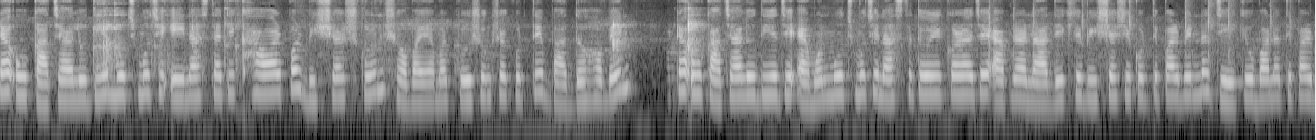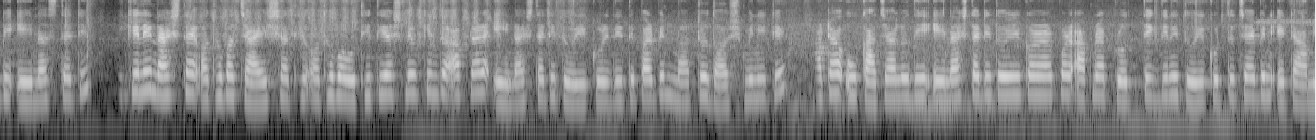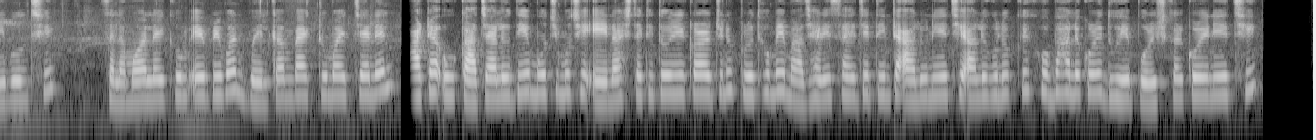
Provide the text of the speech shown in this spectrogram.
আটা ও কাঁচা আলু দিয়ে মুচমুচে এই নাস্তাটি খাওয়ার পর বিশ্বাস করুন, সবাই আমার প্রশংসা করতে বাধ্য হবেন। আটা ও কাঁচা আলু দিয়ে যে এমন মুচমুচে নাস্তা তৈরি করা যায়, আপনারা না দেখলে বিশ্বাসই করতে পারবেন না যে কেউ বানাতে পারবে এই নাস্তাটি। বিকেলে নাস্তায় অথবা চায়ের সাথে অথবা অতিথি আসলেও কিন্তু আপনারা এই নাস্তাটি তৈরি করে দিতে পারবেন মাত্র দশ মিনিটে। আটা ও কাঁচা আলু দিয়ে এই নাস্তাটি তৈরি করার পর আপনারা প্রত্যেক দিনই তৈরি করতে চাইবেন, এটা আমি বলছি। সালামু আলাইকুম everyone, welcome back to my channel. আটা ও কাঁচা আলু দিয়ে মুচমুচে এই নাস্তাটি তৈরি করার জন্য প্রথমে মাঝারি সাইজের তিনটা আলু নিয়েছি। আলুগুলোকে খুব ভালো করে ধুয়ে পরিষ্কার করে নিয়েছি।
